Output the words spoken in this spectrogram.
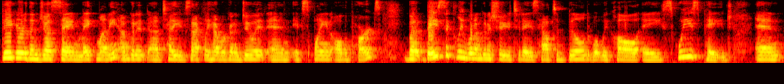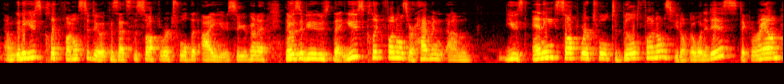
bigger than just saying make money. I'm going to uh, tell you exactly how we're going to do it and explain all the parts. But basically, what I'm going to show you today is how to build what we call a squeeze page. And I'm going to use ClickFunnels to do it because that's the software tool that I use. So you're going to, those of you that use ClickFunnels or haven't um, used any software tool to build funnels, you don't know what it is, stick around.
